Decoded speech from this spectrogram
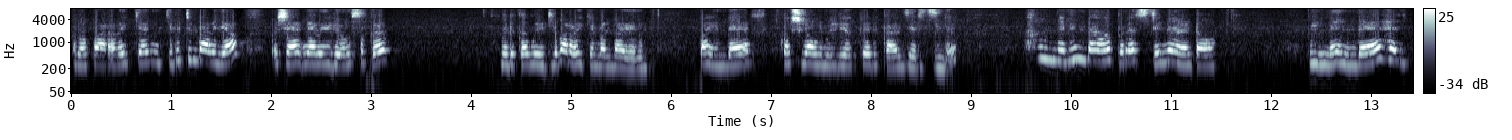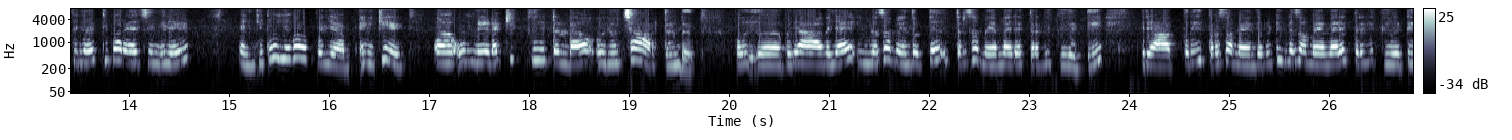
അപ്പൊ പറ വയ്ക്കാൻ എനിക്ക് പറ്റുണ്ടാവില്ല. പക്ഷെ ഞാൻ വീഡിയോസ് ഒക്കെ എടുക്കാൻ വീട്ടിൽ പറ വയ്ക്കണ്ട എന്തായാലും അപ്പൊ അതിന്റെ കുറച്ച് ലോങ് വീഡിയോ ഒക്കെ എടുക്കാൻ വിചാരിച്ചിട്ടുണ്ട്. അങ്ങനെ ഉണ്ടാ അപ്പൊ റെസ്റ്റ് തന്നെയാണ് കേട്ടോ. പിന്നെ എന്റെ ഹെൽത്തിനെ പറ്റി പറയാച്ചെങ്കിൽ എനിക്ക് വലിയ കുഴപ്പമില്ല. എനിക്ക് ഉണ്ണിയുടെ കിക്ക് കിട്ടേണ്ട ഒരു ചാർട്ട് ഉണ്ട്. അപ്പോൾ രാവിലെ ഇന്ന സമയം തൊട്ട് ഇത്ര സമയം വരെ എത്ര കിക്ക് കിട്ടി? രാത്രി ഇത്ര സമയം തൊട്ട് ഇന്ന സമയം വരെ എത്ര കിക്ക് കിട്ടി?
